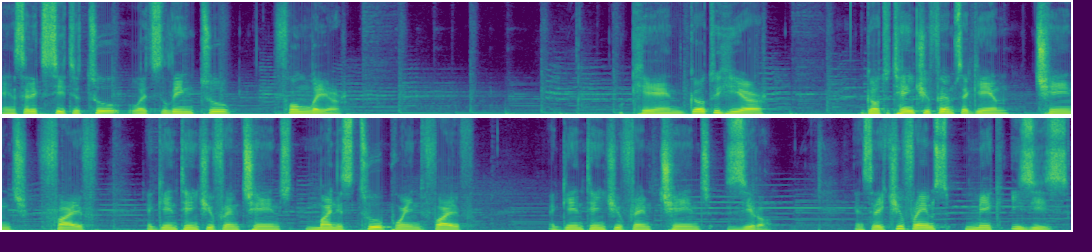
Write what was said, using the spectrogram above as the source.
and select city 2 let's link to phone layer. Okay and go to here. Go to 10 keyframes again change 5 again 10 keyframe change minus 2.5 again 10 keyframe change 0 and select keyframes make easies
